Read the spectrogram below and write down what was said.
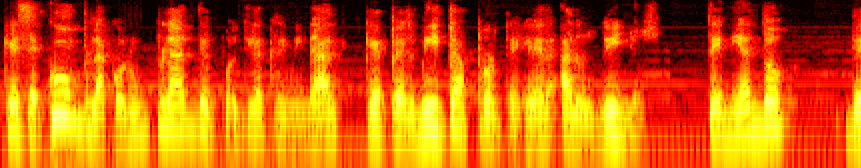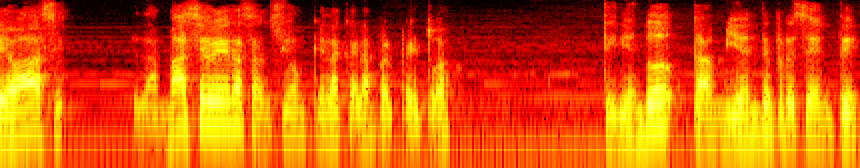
que se cumpla con un plan de política criminal que permita proteger a los niños, teniendo de base la más severa sanción que es la cadena perpetua, teniendo también de presente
